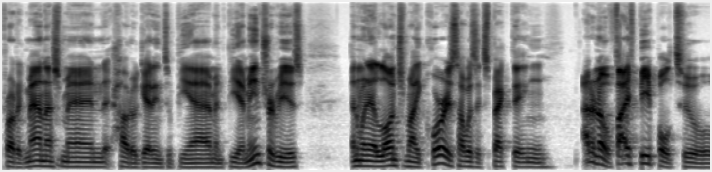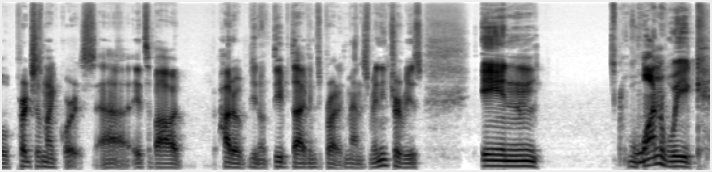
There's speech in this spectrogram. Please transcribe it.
product management, how to get into PM and PM interviews. And when I launched my course, I was expecting I don't know five people to purchase my course. Uh, it's about how to you know deep dive into product management interviews. In one week,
